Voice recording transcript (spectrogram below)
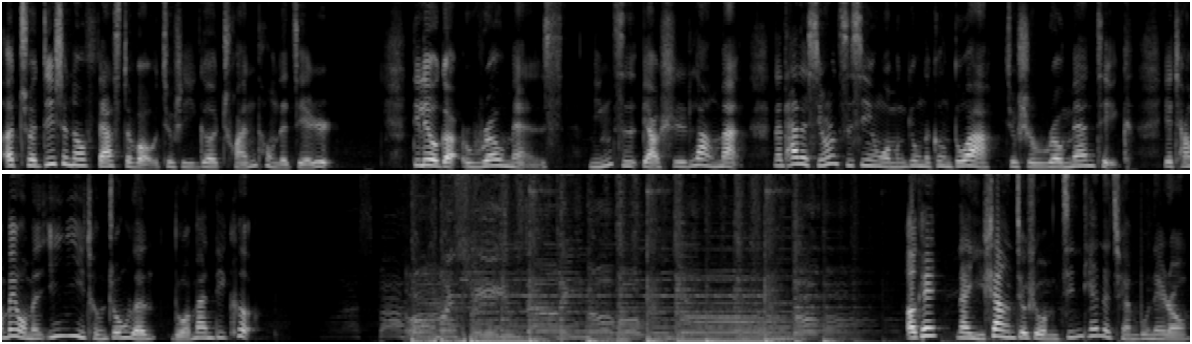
a traditional festival 就是一个传统的节日。第六个，romance，名词表示浪漫。那它的形容词性我们用的更多啊，就是 romantic，也常被我们音译成中文罗曼蒂克。OK，那以上就是我们今天的全部内容。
